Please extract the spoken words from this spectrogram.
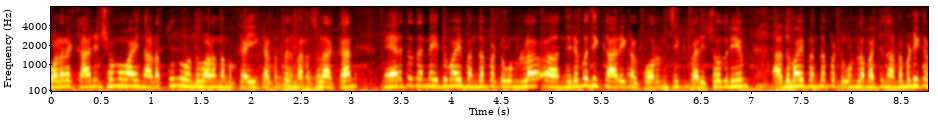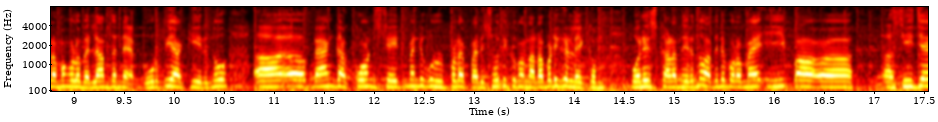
വളരെ കാര്യക്ഷമമായി നടത്തുന്നു എന്ന് വേണം നമുക്ക് ഈ ഘട്ടത്തിൽ മനസ്സിലാക്കാൻ. നേരത്തെ തന്നെ ഇതുമായി ബന്ധപ്പെട്ടുകൊണ്ടുള്ള നിരവധി കാര്യങ്ങൾ ഫോറൻസിക് പരിശോധനയും അതുമായി ബന്ധപ്പെട്ടുകൊണ്ടുള്ള മറ്റ് നടപടിക്രമങ്ങളും എല്ലാം തന്നെ പൂർത്തിയാക്കിയിരുന്നു. ബാങ്ക് അക്കൗണ്ട് സ്റ്റേറ്റ്മെന്റുകൾ ഉൾപ്പെടെ പരിശോധിക്കുന്ന നടപടികളിലേക്കും പോലീസ് കടന്നിരുന്നു. അതിനു പുറമെ ഈ സി ജെ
